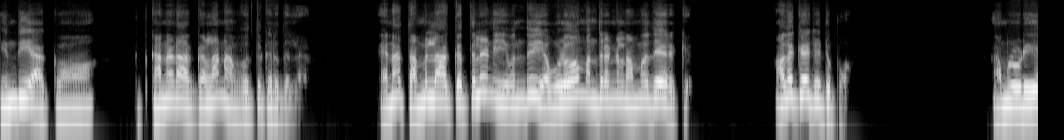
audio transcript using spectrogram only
இந்தியாக்கம் கன்னடாக்கம்லாம் நான் ஒத்துக்கிறது இல்லை ஏன்னா தமிழாக்கத்தில் நீ வந்து எவ்வளோ மந்திரங்கள் நம்மதே இருக்கு. அதை கேட்டுட்டு போ. நம்மளுடைய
